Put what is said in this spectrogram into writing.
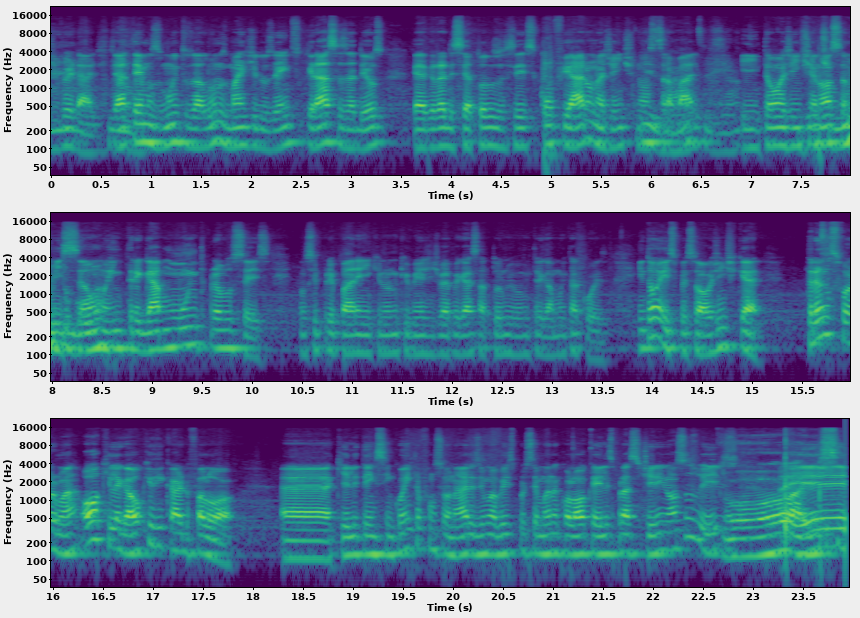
de verdade. Já Não. temos muitos alunos, mais de 200, graças a Deus. Quero agradecer a todos vocês que confiaram na gente, no nosso exato, trabalho. Exato. E então a gente, gente a nossa missão boa. é entregar muito para vocês. Então se preparem que no ano que vem a gente vai pegar essa turma e vamos entregar muita coisa. Então é isso, pessoal. A gente quer transformar. Ó, oh, que legal o que o Ricardo falou, ó. É, que ele tem 50 funcionários e uma vez por semana coloca eles para assistirem nossos vídeos. Oh, Aê, sim,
